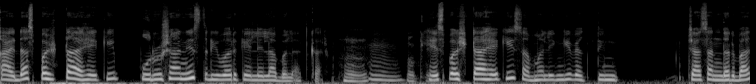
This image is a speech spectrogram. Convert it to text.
कायदा स्पष्ट आहे की पुरुषांनी स्त्रीवर केलेला बलात्कार हम्म. हम्म. ओके हे स्पष्ट आहे की समलिंगी व्यक्तींच्या संदर्भात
